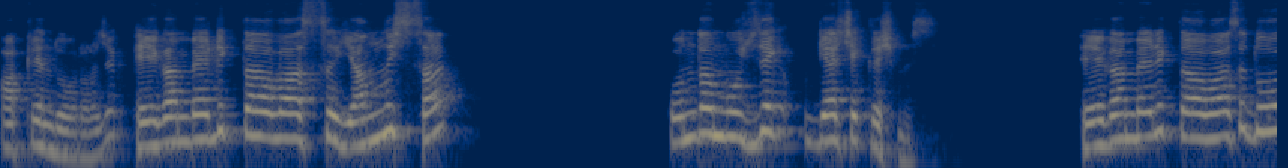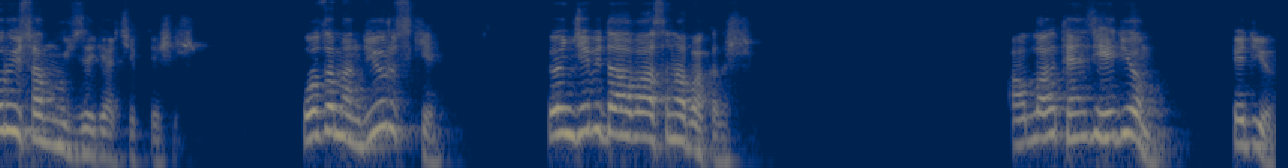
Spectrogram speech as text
aklen doğru olacak. Peygamberlik davası yanlışsa onda mucize gerçekleşmez. Peygamberlik davası doğruysa mucize gerçekleşir. O zaman diyoruz ki önce bir davasına bakılır. Allah'ı tenzih ediyor mu? Ediyor.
